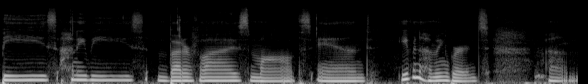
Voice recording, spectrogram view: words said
bees, honeybees, butterflies, moths, and even hummingbirds. Um,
